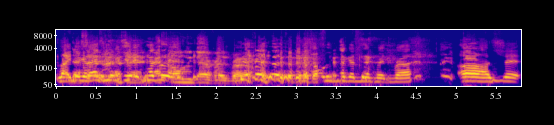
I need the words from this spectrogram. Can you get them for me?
Like, That's, nigga, that's, it. really that's, it. it. That's That's the only difference, bro. That's the only fucking difference, bro. Oh shit.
